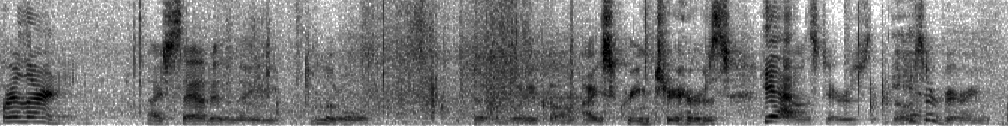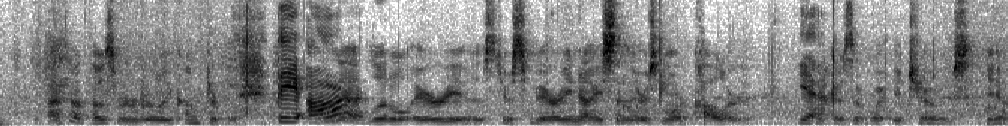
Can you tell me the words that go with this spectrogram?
we're learning. I sat in the little, uh, what do you call them, ice cream chairs Yeah. downstairs. Those Yeah. are very, I thought those were really comfortable. They And are. that little area is just very nice and there's more color Yeah. because of what you chose, yeah.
